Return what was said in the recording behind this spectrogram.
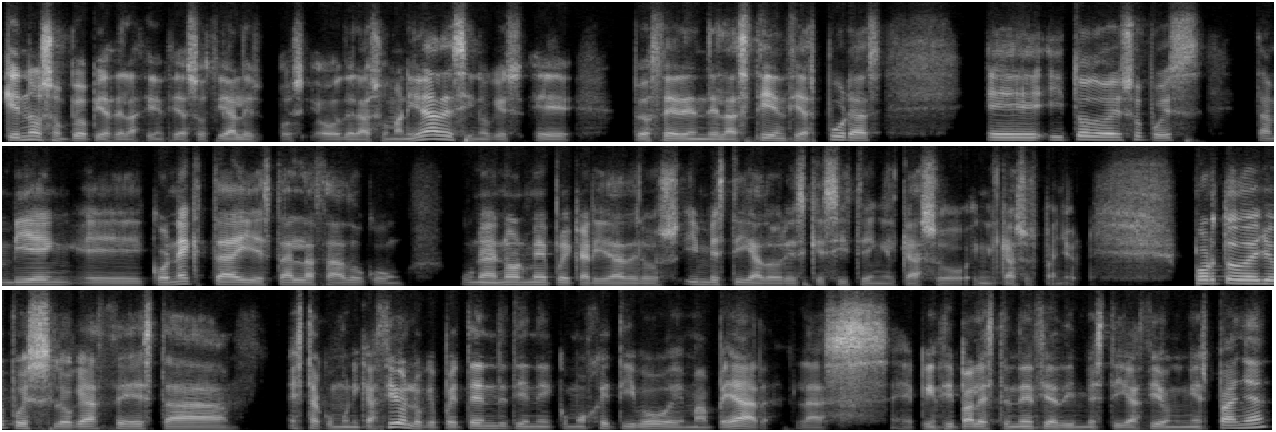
que no son propias de las ciencias sociales o, de las humanidades, sino que eh, proceden de las ciencias puras eh, y todo eso, pues, también eh, conecta y está enlazado con una enorme precariedad de los investigadores que existe en el caso, en el caso español. Por todo ello, pues, lo que hace esta, esta comunicación, lo que pretende, tiene como objetivo eh, mapear las principales tendencias de investigación en España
